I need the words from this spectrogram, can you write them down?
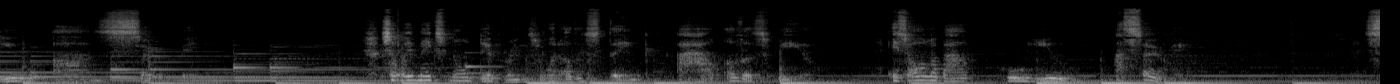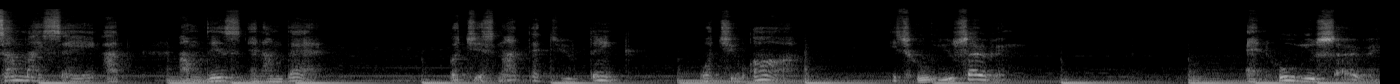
you are serving. So it makes no difference what others think or how others feel. It's all about who you are serving. Some might say, I, am this and I'm that. But it's not that you think What you are is who you serving. Who you serving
